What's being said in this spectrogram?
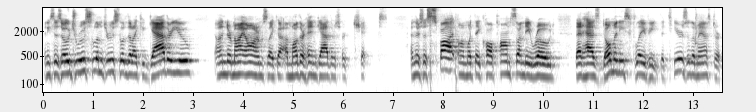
And he says, Oh, Jerusalem, Jerusalem, that I could gather you under my arms like a, a mother hen gathers her chicks. And there's a spot on what they call Palm Sunday Road that has Dominus Flevit, the tears of the master.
